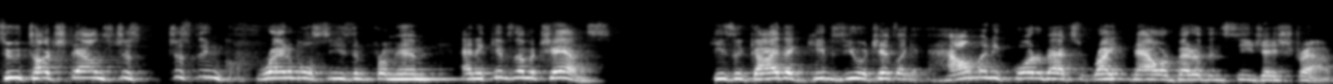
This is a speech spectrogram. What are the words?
two touchdowns, just, just incredible season from him. And it gives them a chance. He's a guy that gives you a chance. Like, how many quarterbacks right now are better than CJ Stroud?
